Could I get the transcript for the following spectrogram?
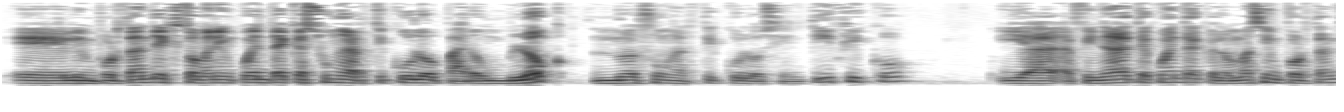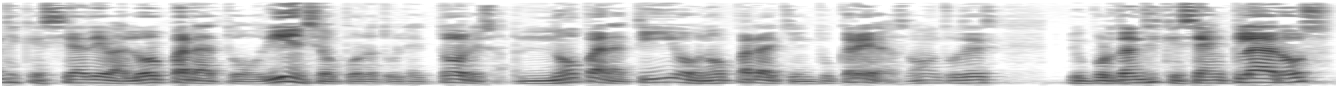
Eh, lo importante es tomar en cuenta que es un artículo para un blog, no es un artículo científico. Y al final date cuenta que lo más importante es que sea de valor para tu audiencia o para tus lectores, no para ti o no para quien tú creas. Entonces, lo importante es que sean claros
